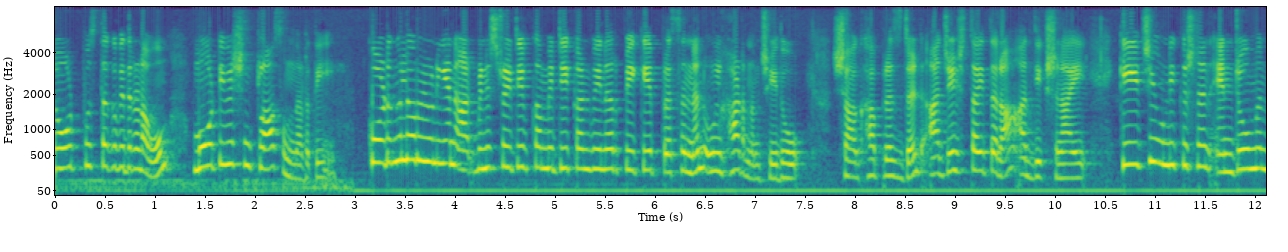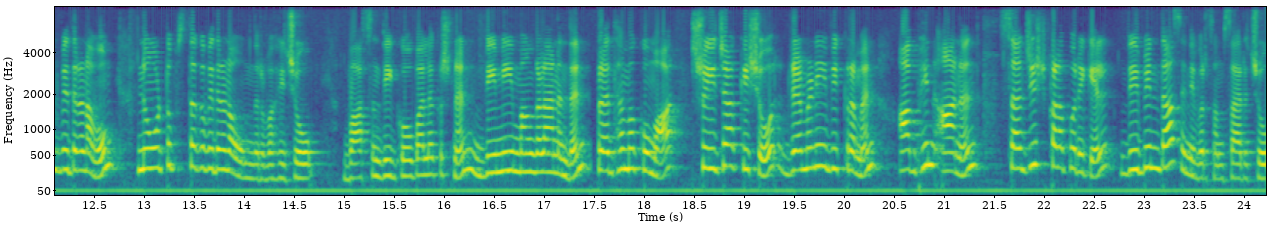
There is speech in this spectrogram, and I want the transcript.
നോട്ട് പുസ്തക വിതരണവും മോട്ടിവേഷൻ ക്ലാസും നടത്തി. Kodungallur union administrative committee convener P K Prasannan ഉദ്ഘാടനം ചെയ്തു. ശാഖാ പ്രസിഡന്റ് അജേഷ് തൈത്തറ അധ്യക്ഷനായി. കെ ജി ഉണ്ണികൃഷ്ണൻ എൻഡോമെന്റ് വിതരണവും നോട്ടുപുസ്തക വിതരണവും നിർവഹിച്ചു. വാസന്തി ഗോപാലകൃഷ്ണൻ വിമി മംഗളാനന്ദൻ പ്രഥമകുമാർ ശ്രീജ കിഷോർ രമണി വിക്രമൻ അഭിൻ ആനന്ദ് സജീഷ് കളപ്പുരയ്ക്കൽ വിപിൻ ദാസ് എന്നിവർ സംസാരിച്ചു.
